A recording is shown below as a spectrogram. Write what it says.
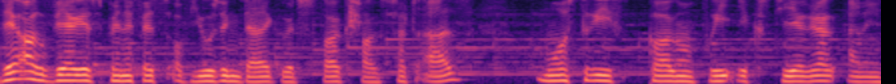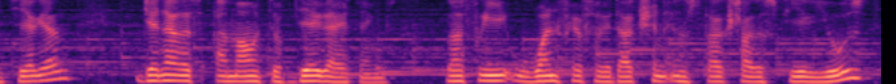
There are various benefits of using diagrid structures such as mostly column-free exterior and interior, generous amount of daylighting, roughly one-fifth reduction in structural steel used,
